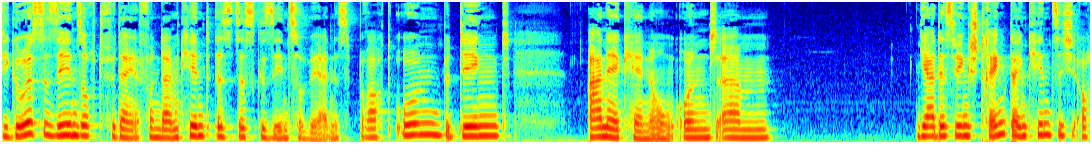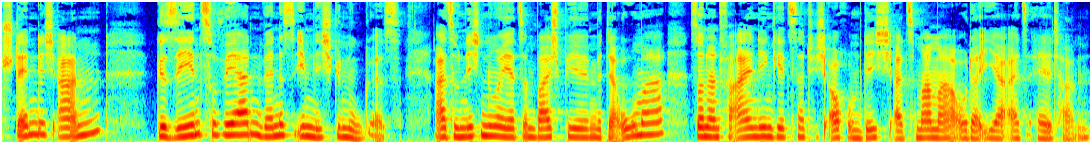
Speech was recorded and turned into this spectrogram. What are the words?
die größte Sehnsucht für dein, von deinem Kind ist es, gesehen zu werden. Es braucht unbedingt Anerkennung und ähm, ja, deswegen strengt dein Kind sich auch ständig an, gesehen zu werden, wenn es ihm nicht genug ist. Also nicht nur jetzt im Beispiel mit der Oma, sondern vor allen Dingen geht es natürlich auch um dich als Mama oder ihr als Eltern.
